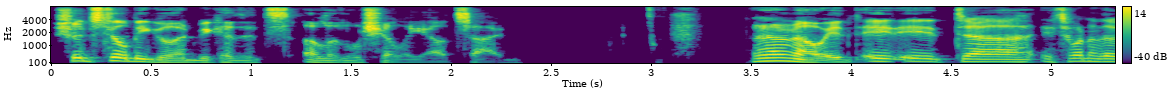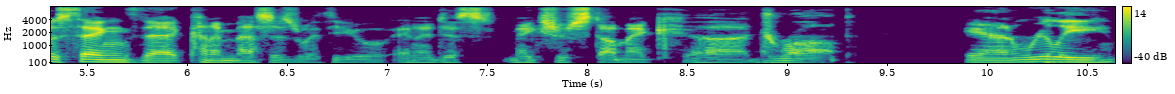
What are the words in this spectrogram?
should still be good because it's a little chilly outside. I don't know. It it, it uh, it's one of those things that kind of messes with you, and it just makes your stomach uh, drop and really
